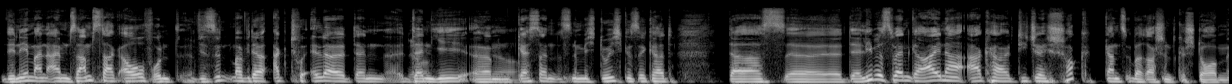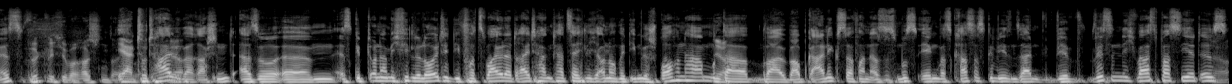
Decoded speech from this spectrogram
wir nehmen an einem Samstag auf und wir sind mal wieder aktueller denn, äh, denn je. Ähm, Ja. Gestern ist nämlich durchgesickert, dass äh, der liebe Sven Greiner, aka DJ Schock, ganz überraschend gestorben ist. Wirklich überraschend. Ja, also. total Ja. überraschend. Also ähm, es gibt unheimlich viele Leute, die vor zwei oder drei Tagen tatsächlich auch noch mit ihm gesprochen haben und Ja. da war überhaupt gar nichts davon. Also es muss irgendwas Krasses gewesen sein. Wir wissen nicht, was passiert ist.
